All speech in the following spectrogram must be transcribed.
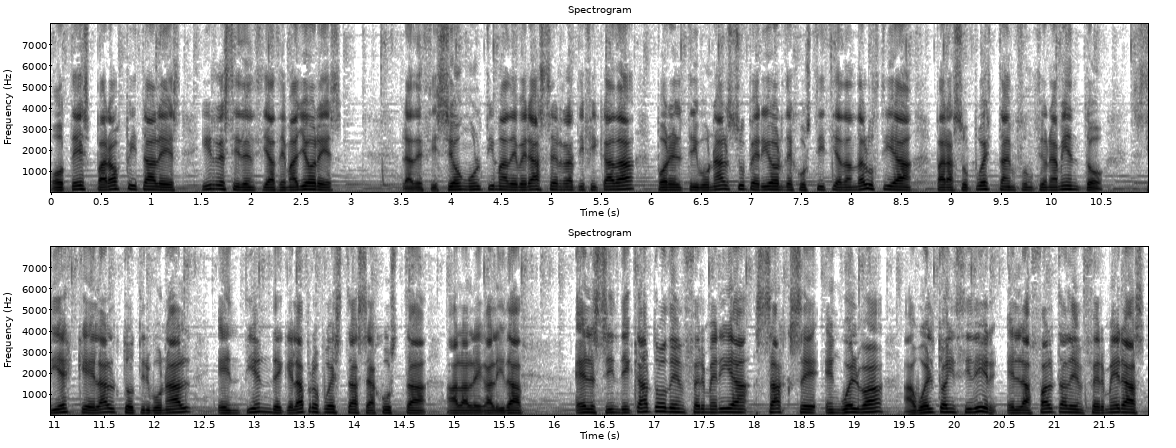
o test para hospitales y residencias de mayores. La decisión última deberá ser ratificada por el Tribunal Superior de Justicia de Andalucía para su puesta en funcionamiento, si es que el alto tribunal entiende que la propuesta se ajusta a la legalidad. El sindicato de enfermería SACSE en Huelva ha vuelto a incidir en la falta de enfermeras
